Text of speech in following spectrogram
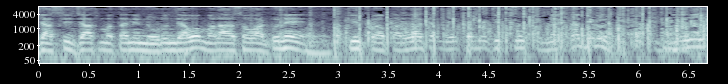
जास्तीत जास्त मताने निवडून द्यावं. मला असं वाटू नये की परवाच्या लोकसभेची चूक पुन्हा एकदा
